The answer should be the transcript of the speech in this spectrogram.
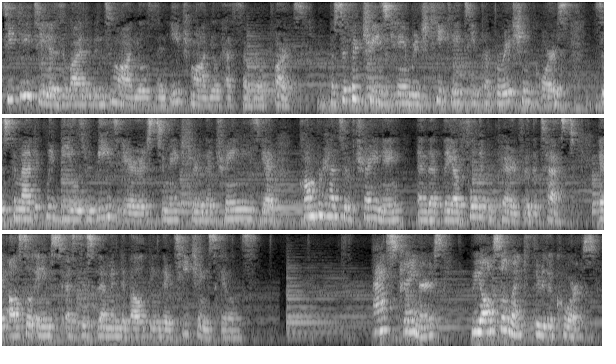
TKT is divided into modules and each module has several parts. Pacific Tree's Cambridge TKT preparation course systematically deals with these areas to make sure that trainees get comprehensive training and that they are fully prepared for the test. It also aims to assist them in developing their teaching skills. As trainers, we also went through the course,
